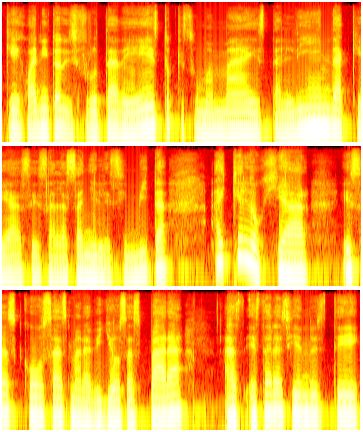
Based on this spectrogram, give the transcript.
que Juanito disfruta de esto, que su mamá es tan linda, que hace esa lasaña y les invita. Hay que elogiar esas cosas maravillosas para estar haciendo este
